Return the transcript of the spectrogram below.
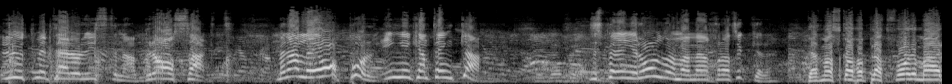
Ut med terroristerna, bra sagt! Men alla är apor, ingen kan tänka. Det spelar ingen roll vad de här människorna tycker. Det är att man skapar plattformar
